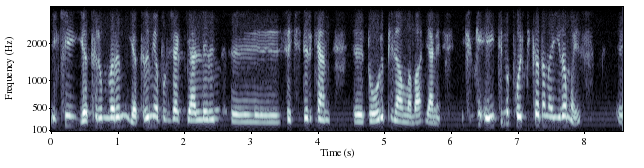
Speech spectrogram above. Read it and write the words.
İki, yatırımların, yatırım yapılacak yerlerin e, seçilirken e, doğru planlama. Yani çünkü eğitimi politikadan ayıramayız. E,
